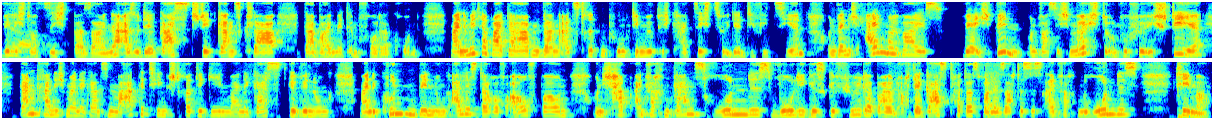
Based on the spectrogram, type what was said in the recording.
will ja. ich dort sichtbar sein. Ne? Also der Gast steht ganz klar dabei mit im Vordergrund. Meine Mitarbeiter haben dann als dritten Punkt die Möglichkeit, sich zu identifizieren. Und wenn ich einmal weiß, wer ich bin und was ich möchte und wofür ich stehe, dann kann ich meine ganzen Marketingstrategien, meine Gastgewinnung, meine Kundenbindung, alles darauf aufbauen. Und ich habe einfach ein ganz rundes, wohliges Gefühl dabei. Und auch der Gast hat das, weil er sagt, es ist einfach ein rundes Thema.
